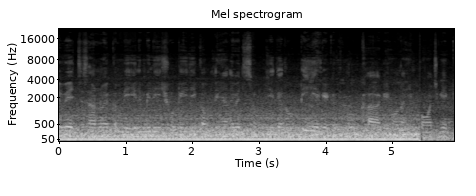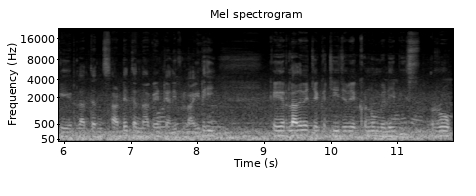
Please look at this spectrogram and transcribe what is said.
ਤੇ ਵਿੱਚ ਸਾਨੂੰ ਇੱਕ ਮੀਲ ਮਿਲੀ ਛੋਟੀ ਜੀ ਕਮਲੀਆਂ ਦੇ ਵਿੱਚ ਸਬਜ਼ੀ ਤੇ ਰੋਟੀ ਇੱਕ ਇੱਕ ਉਹ ਖਾ ਕੇ ਹੁਣ ਅਸੀਂ ਪਹੁੰਚ ਗਏ ਕੇਰਲਾ। ਤਿੰਨ, ਸਾਢੇ ਤਿੰਨਾਂ ਘੰਟਿਆਂ ਦੀ ਫਲਾਈਟ ਸੀ। ਕੇਰਲਾ ਦੇ ਵਿੱਚ ਇੱਕ ਚੀਜ਼ ਵੇਖਣ ਨੂੰ ਮਿਲੀ ਵੀ ਰੁੱਖ,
